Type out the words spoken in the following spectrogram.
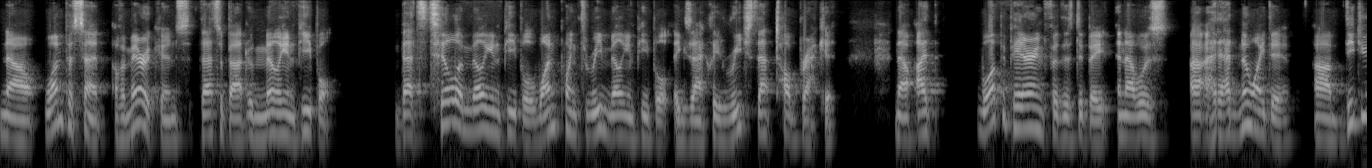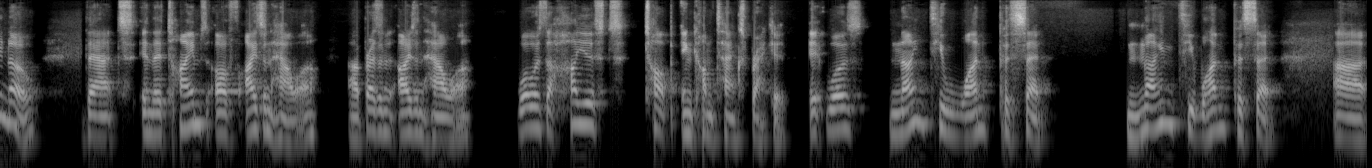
Now, 1% of Americans, that's about a million people. That's still a million people, 1.3 million people exactly, reach that top bracket. Now, I while preparing for this debate, and I was I had had no idea. Um, did you know that in the times of Eisenhower, uh, President Eisenhower, what was the highest top income tax bracket? It was 91%. 91%. Uh,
